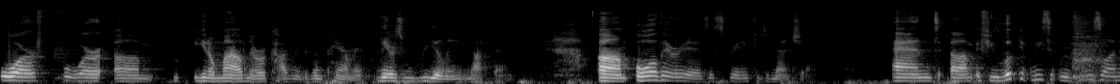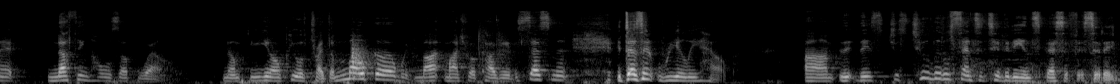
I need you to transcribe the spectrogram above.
or for, um, you know, mild neurocognitive impairment. There's really nothing. Um, all there is is screening for dementia. And um, if you look at recent reviews on it, nothing holds up well. You know, people have tried the MoCA with Montreal Cognitive Assessment. It doesn't really help. Um, there's just too little sensitivity and specificity.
